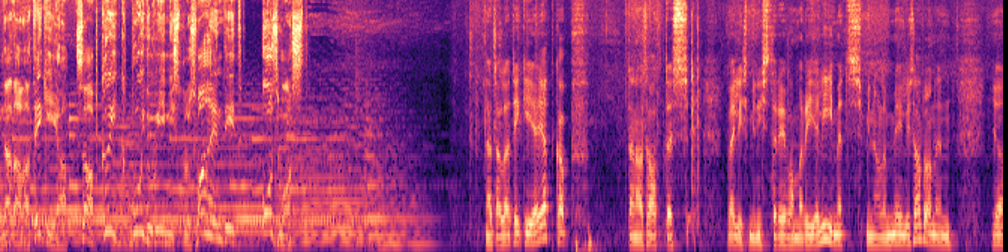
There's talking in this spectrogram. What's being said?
nädala Tegija saab kõik puiduviimistlusvahendid Osmost nädala Tegija jätkab. täna saates välisminister Eva-Maria Liimets, mina olen Meelis Atonen. Ja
